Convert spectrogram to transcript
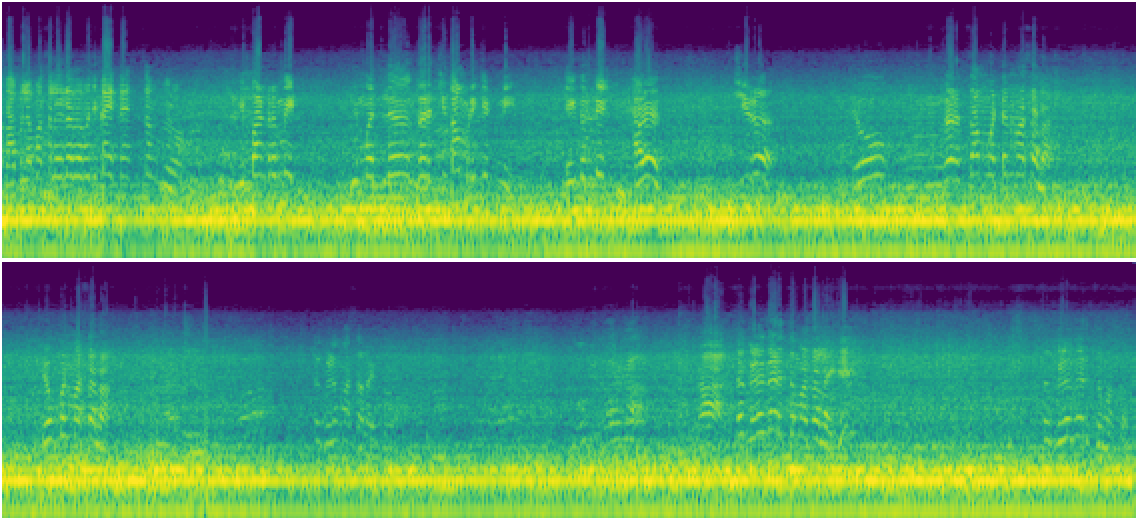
आता आपल्या मसाला डब्यामध्ये काय काय सांगतो मी पांढरं मीठ ही मधलं घरची तांबडी चटणी एकदम टेस्टी हळद जिरं ह्यो घरचा मटन मसाला. ह्यो पण मसाला. सगळं मसाला आहे. तो. हा सगळं घरचा मसाला आहे ते सगळं घरचं मसाला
